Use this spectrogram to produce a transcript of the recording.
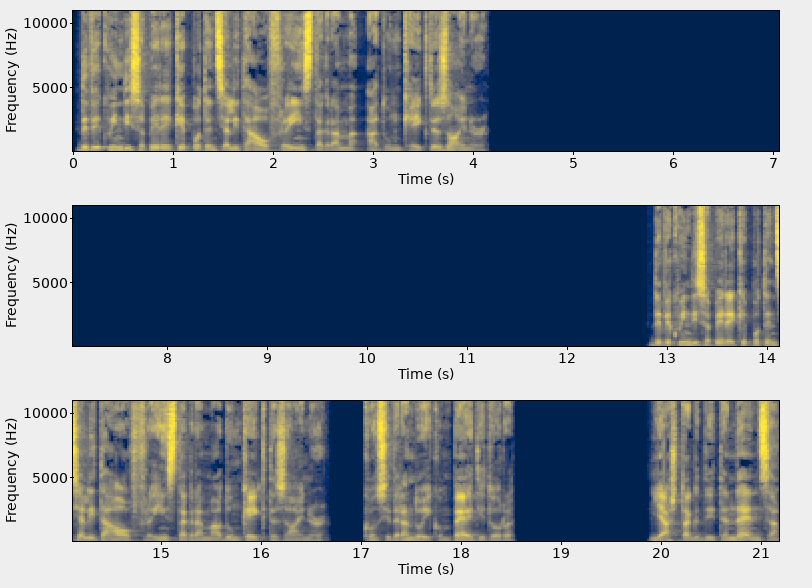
Deve quindi sapere che potenzialità offre Instagram ad un cake designer Deve quindi sapere che potenzialità offre Instagram ad un cake designer, considerando i competitor, gli hashtag di tendenza,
